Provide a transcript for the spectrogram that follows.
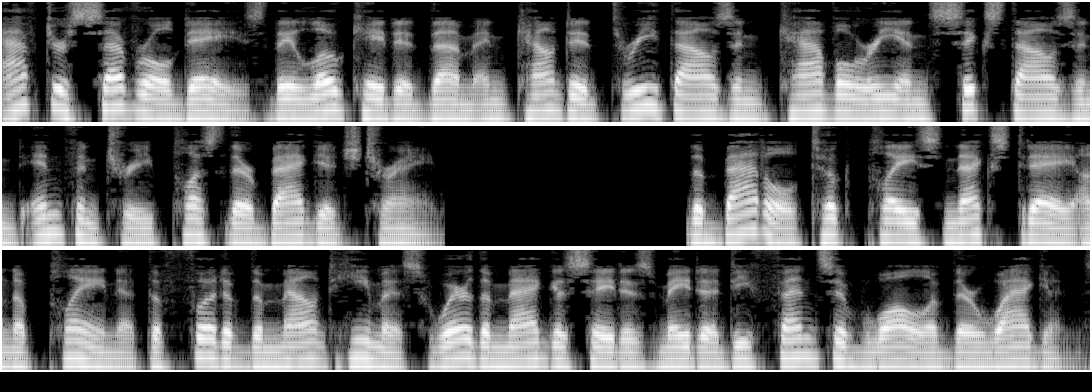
After several days they located them and counted 3,000 cavalry and 6,000 infantry plus their baggage train. The battle took place next day on a plain at the foot of the Mount Haemus where the Magasetas made a defensive wall of their wagons.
